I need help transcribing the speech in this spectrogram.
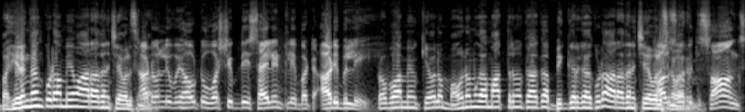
బహిరంగం కూడా మేము ఆరాధన చేయవలసిన Not వారం. only we have to worship thee silently, but audibly. ప్రభా మేము కేవలం మౌనముగా మాత్రమే కాక బిగ్గరగా కూడా ఆరాధన చేయవలసిన Also వారం. with songs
